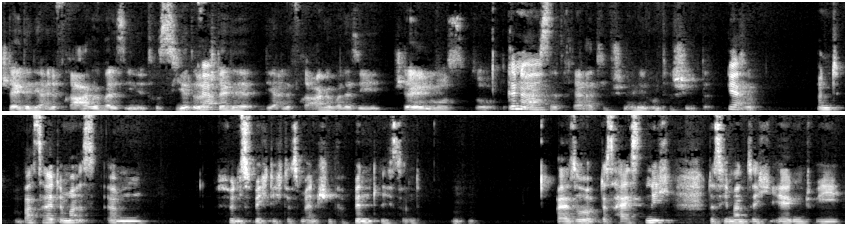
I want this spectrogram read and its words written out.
stellt er dir eine Frage, weil es ihn interessiert oder Ja. stellt er dir eine Frage, weil er sie stellen muss. So, du Genau. merkst halt relativ schnell den Unterschied. Ja. Also, Und was halt immer ist, ähm, ich finde es wichtig, dass Menschen verbindlich sind. mhm. Also das heißt nicht, dass jemand sich irgendwie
